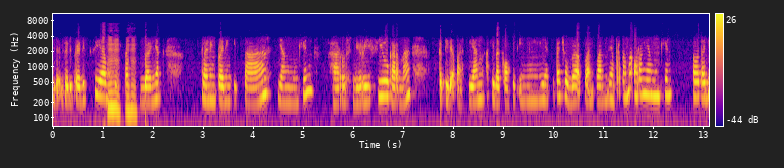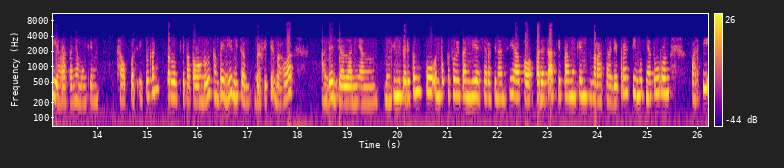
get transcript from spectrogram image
tidak bisa diprediksi ya mungkin kita mhm. banyak planning-planning kita yang mungkin harus direview karena ketidakpastian akibat COVID ini. Ya kita coba pelan-pelan. Yang pertama orang yang mungkin oh, tadi yang rasanya mungkin helpless itu kan perlu kita tolong dulu sampai dia bisa berpikir bahwa ada jalan yang mungkin bisa ditempuh untuk kesulitan dia secara finansial. Kalau pada saat kita mungkin merasa depresi, moodnya turun, pasti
